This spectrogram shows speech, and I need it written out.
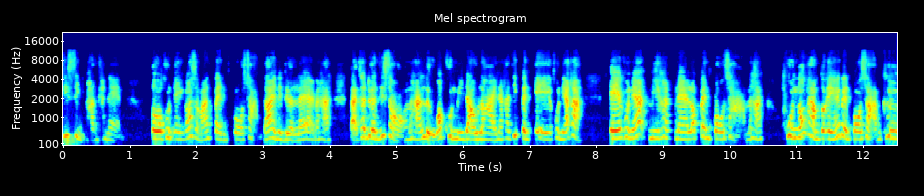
ที่ 4,000 คะแนน ตัวคุณเองก็สามารถเป็นโปรสามได้ในเดือนแรกนะคะ แต่ถ้าเดือนที่2นะคะหรือว่าคุณมีดาวไลน์นะคะที่เป็น A คนเนี้ยค่ะ A คนนี้มีคะแนนแล้วเป็นโปรสามนะคะ คุณต้องทำตัวเองให้เป็นโปรสามคือ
